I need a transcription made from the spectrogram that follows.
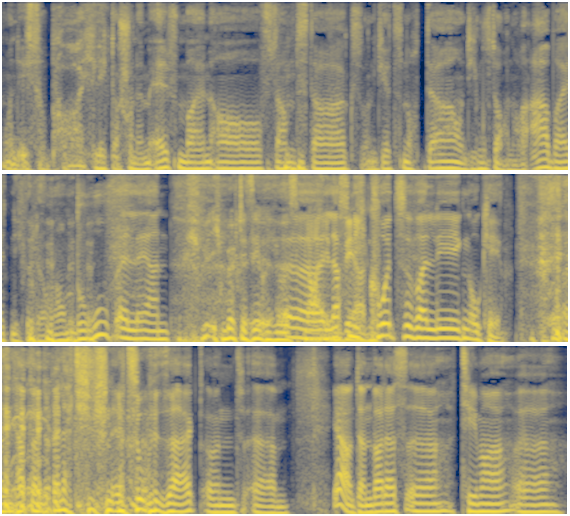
Und ich so, boah, ich leg doch schon im Elfenbein auf, samstags und jetzt noch da und ich muss doch auch noch arbeiten, ich will doch noch einen Beruf erlernen. Ich, ich möchte seriös Äh, bleiben. lass mich werden. kurz überlegen, okay. Und habe dann relativ schnell zugesagt und ähm, ja, und dann war das äh, Thema äh,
